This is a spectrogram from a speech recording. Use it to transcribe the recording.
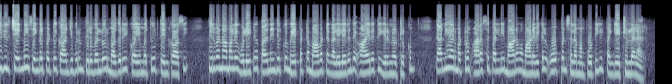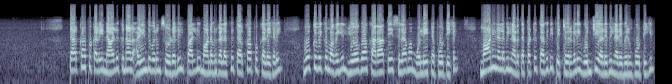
இதில் சென்னை செங்கல்பட்டு காஞ்சிபுரம் திருவள்ளூர் மதுரை கோயம்புத்தூர் தென்காசி திருவண்ணாமலை உள்ளிட்ட பதினைந்திற்கும் மேற்பட்ட மாவட்டங்களிலிருந்து ஆயிரத்தி இருநூற்றுக்கும் தனியார் மற்றும் அரசு பள்ளி மாணவ மாணவிகள் ஓபன் சிலம்பம் போட்டியில் பங்கேற்றுள்ளனர். தற்காப்பு கலை நாளுக்கு நாள் அழிந்து வரும் சூழலில் பள்ளி மாணவர்களுக்கு தற்காப்பு கலைகளை ஊக்குவிக்கும் வகையில் யோகா கராத்தே சிலம்பம் உள்ளிட்ட போட்டிகள் மாநில அளவில் நடத்தப்பட்டு தகுதி பெற்றவர்களை ஒன்றிய அளவில் நடைபெறும் போட்டியில்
